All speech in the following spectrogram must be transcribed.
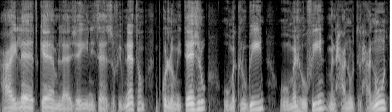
عائلات كاملة جايين يزهزوا في بناتهم وكلهم يتاجروا ومكلوبين وملهوفين من حانوت لحانوت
